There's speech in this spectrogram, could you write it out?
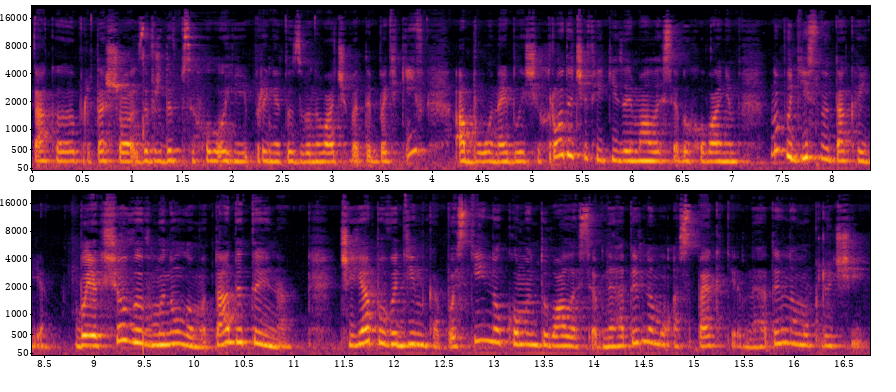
так е, про те, що завжди в психології прийнято звинувачувати батьків або найближчих родичів, які займалися вихованням. Ну бо дійсно так і є. Бо якщо ви в минулому та дитина, чия поведінка постійно коментувалася в негативному аспекті, в негативному ключі,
